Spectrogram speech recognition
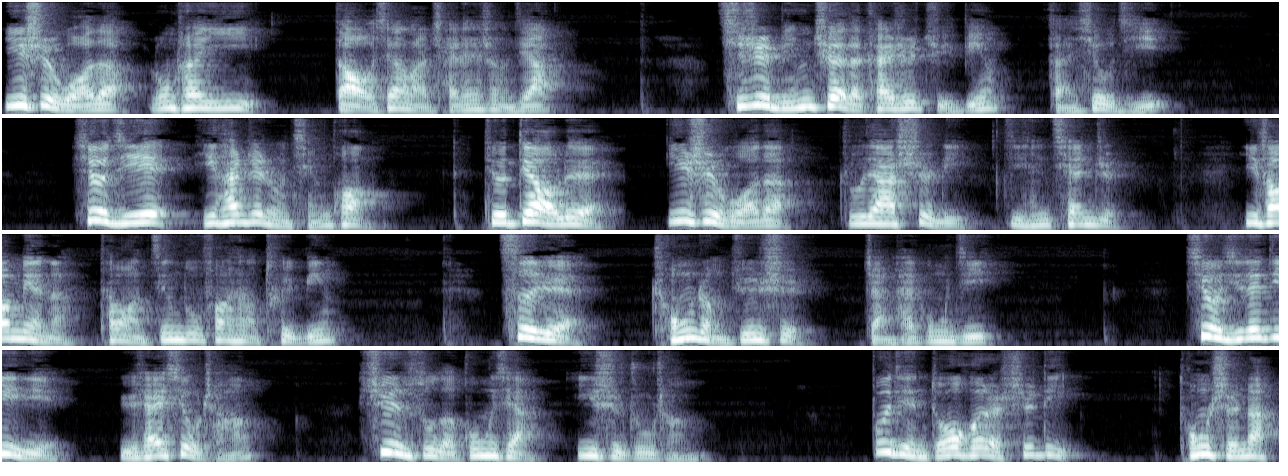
伊势国的龙川一义倒向了柴田胜家，旗帜明确的开始举兵反秀吉。秀吉一看这种情况，就调略伊势国的朱家势力进行牵制。一方面呢，他往京都方向退兵；次月重整军事，展开攻击。秀吉的弟弟羽柴秀长迅速的攻下伊势诸城，不仅夺回了失地，同时呢，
